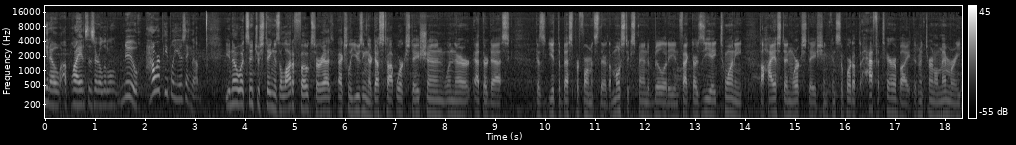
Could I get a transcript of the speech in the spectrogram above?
you know, appliances are a little new. How are people using them? You know what's interesting is a lot of folks are actually using their desktop workstation when they're at their desk because you get the best performance there, the most expandability. In fact, our Z820, the highest end workstation, can support up to half a terabyte of internal memory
